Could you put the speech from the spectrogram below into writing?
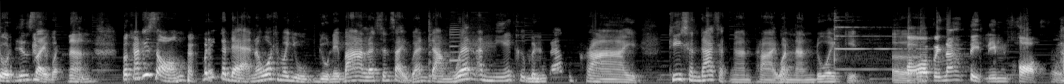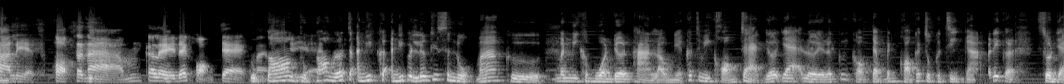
ตัวที่ฉันใส่วันนั้น ประการที่สองไม่ได้กระแดะนะว่าทำไมอยู่อยู่ในบ้านแล้วฉันใส่แว่นดำแว่นอันนี้คือเป็นแว่นพรายที่ฉันได้จากงานพรายวันนั้นด้วยกิจ เออเพราะว่าไปนั่งติดริมขอบพาเลทขอบสนามก็เลยได้ของแจกถูกมาต้องเยะถูกต้องแล้วอันนี้คืออันนี้เป็นเรื่องที่สนุกมากคือ มันมีขบวนเดินผ่านเราเนี่ยก็จะมีของแจกเยอะแยะเลยแล้วก็ของแต่เป็นของกระจุกกระจิกอะไม่ได้ก็ส่วนใหญ่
